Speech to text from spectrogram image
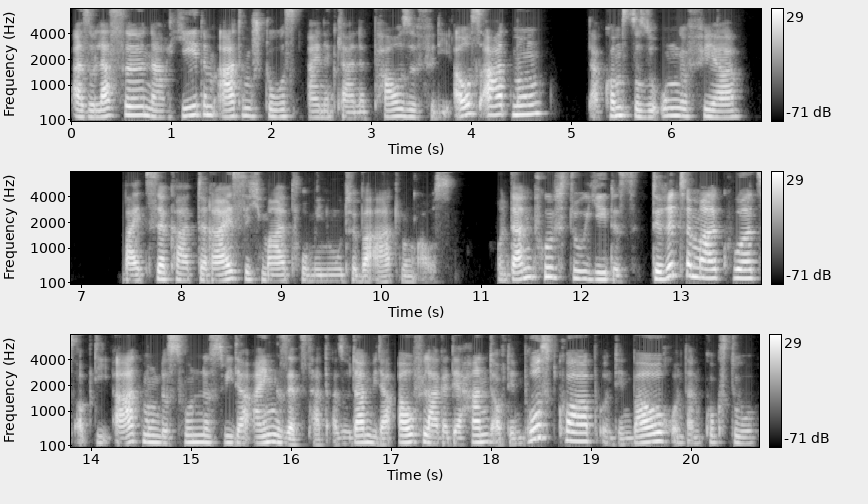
Also lasse nach jedem Atemstoß eine kleine Pause für die Ausatmung. Da kommst du so ungefähr bei circa 30 Mal pro Minute Beatmung aus. Und dann prüfst du jedes dritte Mal kurz, ob die Atmung des Hundes wieder eingesetzt hat. Also dann wieder Auflage der Hand auf den Brustkorb und den Bauch und dann guckst du,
